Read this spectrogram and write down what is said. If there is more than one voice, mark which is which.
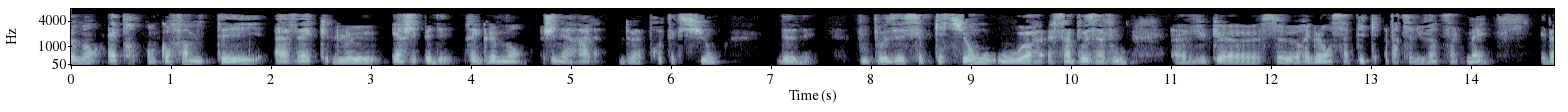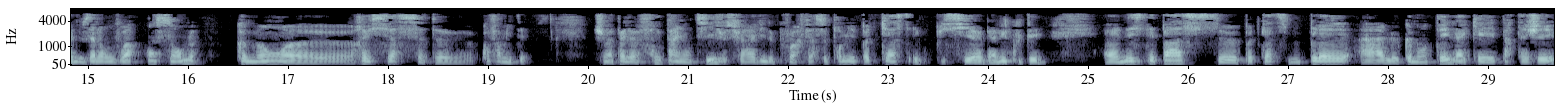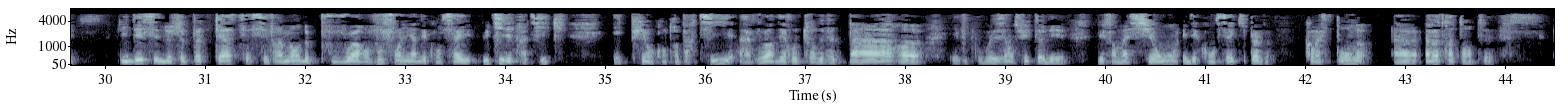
Speaker 1: Comment être en conformité avec le RGPD, Règlement général de la protection des données? Vous posez cette question ou euh, elle s'impose à vous, euh, vu que ce règlement s'applique à partir du 25 mai, et eh ben nous allons voir ensemble comment euh, réussir cette conformité. Je m'appelle Franck Parianti, je suis ravi de pouvoir faire ce premier podcast et que vous puissiez ben, m'écouter. Euh, n'hésitez pas, ce podcast vous plaît, à le commenter, liker et partager. L'idée de ce podcast, c'est vraiment de pouvoir vous fournir des conseils utiles et pratiques, et puis en contrepartie, avoir des retours de votre part, euh, et vous proposer ensuite des, formations et des conseils qui peuvent correspondre à, votre attente.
